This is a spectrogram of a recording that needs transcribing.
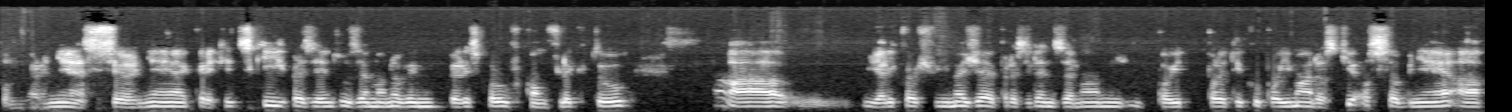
poměrně silně kritický prezidentů Zemanovým, byli spolu v konfliktu a jelikož víme, že prezident Zeman politiku pojímá dosti osobně a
